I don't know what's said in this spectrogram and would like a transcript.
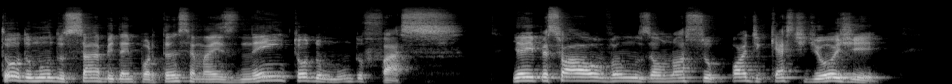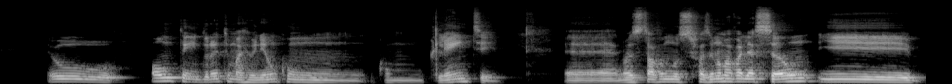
Todo mundo sabe da importância, mas nem todo mundo faz. E aí, pessoal, vamos ao nosso podcast de hoje. Eu Ontem, durante uma reunião com, com um cliente, é, nós estávamos fazendo uma avaliação e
